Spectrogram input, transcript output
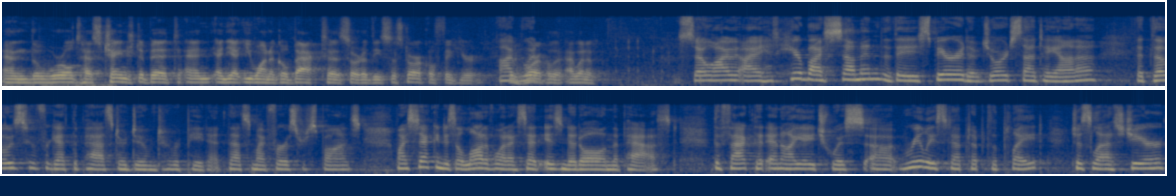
and the world has changed a bit, and, and yet you want to go back to sort of these historical figures. I, would, I want to so I, I, hereby summon the spirit of George Santayana that those who forget the past are doomed to repeat it. That's my first response. My second is a lot of what I said isn't at all in the past. The fact that NIH was uh, really stepped up to the plate just last year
